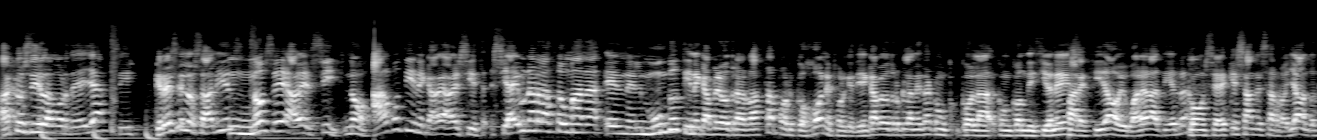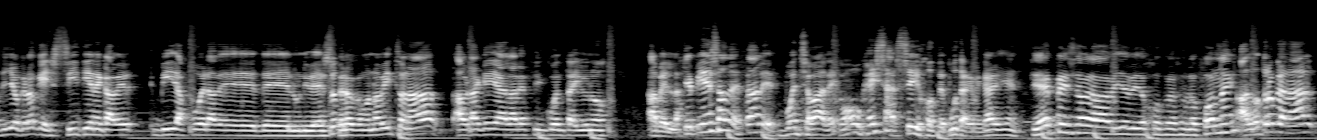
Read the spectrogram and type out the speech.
¿Has conseguido el amor de ella? Sí. ¿Crees en los aliens? No sé, a ver, sí. No, algo tiene que haber. A ver, si, si hay una raza humana en el mundo, tiene que haber otra raza por cojones, porque tiene que haber otro planeta con, con, condiciones parecidas o igual a la Tierra, con seres que se han desarrollado. Entonces yo creo que sí tiene que haber vida fuera del universo, pero como no he visto nada, habrá que ir al área 51 a verla. ¿Qué piensas de Zales? Buen chaval, ¿eh? ¿Cómo buscáis a ese hijos de puta? Que me cae bien. ¿Tienes pensado grabar vídeos de videojuegos, por ejemplo, Fortnite? Al otro canal,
